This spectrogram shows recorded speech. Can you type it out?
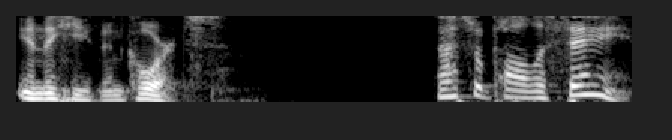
in the heathen courts. That's what Paul is saying.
